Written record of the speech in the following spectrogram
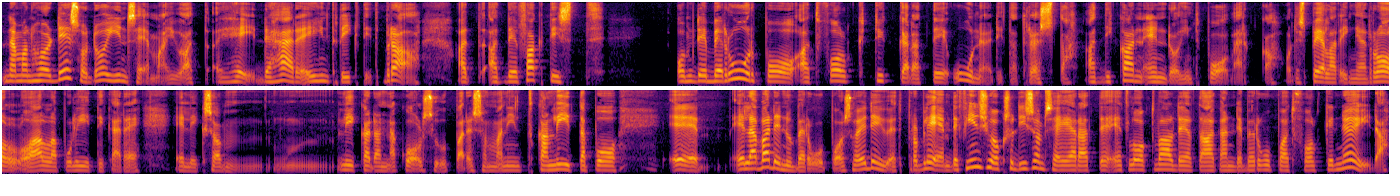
när man hör det så då inser man ju att hej, det här är inte riktigt bra. Att, att det är faktiskt om det beror på att folk tycker att det är onödigt att rösta, att de kan ändå inte påverka och det spelar ingen roll och alla politiker är, är liksom mm, likadana kålsupare som man inte kan lita på. Eh, eller vad det nu beror på, så är det ju ett problem. Det finns ju också de som säger att ett lågt valdeltagande beror på att folk är nöjda.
